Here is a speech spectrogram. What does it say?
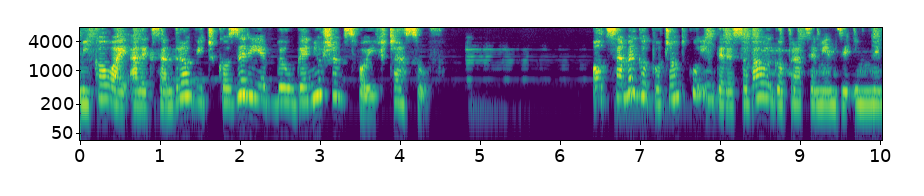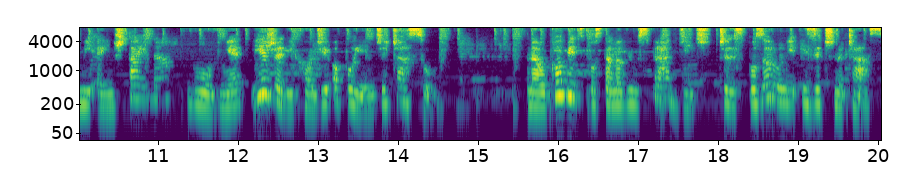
Mikołaj Aleksandrowicz Kozyriew był geniuszem swoich czasów. Od samego początku interesowały go prace między innymi Einsteina, głównie jeżeli chodzi o pojęcie czasu. Naukowiec postanowił sprawdzić, czy z pozoru niefizyczny czas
